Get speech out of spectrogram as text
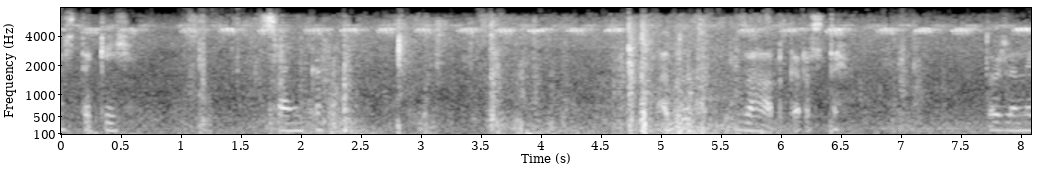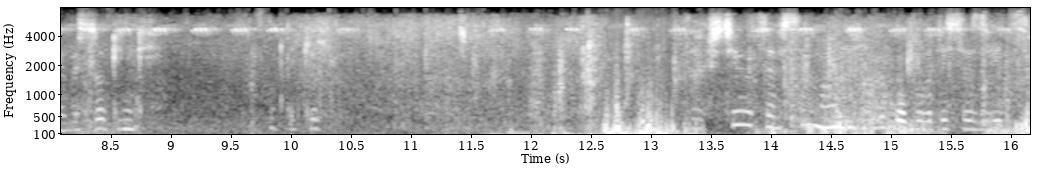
Ось такий санька. А тут загадка росте. Теж невисокенький. Ось такий. Ще оце все має викопуватися звідси.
